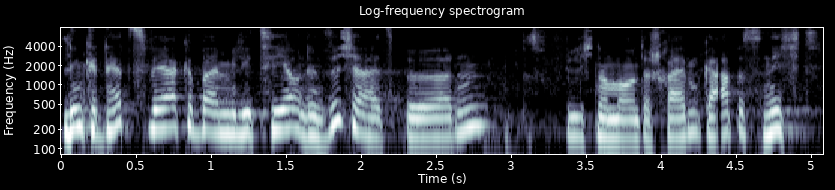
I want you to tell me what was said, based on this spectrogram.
Linke Netzwerke beim Militär und den Sicherheitsbehörden, das will ich nochmal unterschreiben, gab es nicht.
